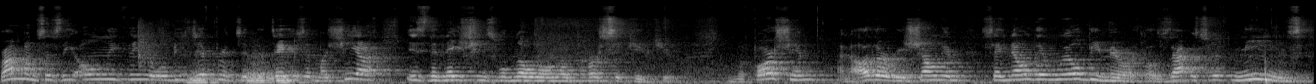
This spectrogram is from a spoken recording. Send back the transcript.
Rambam says the only thing that will be different in the days of Mashiach is the nations will no longer persecute you. Mefarshim and other Rishonim say no, there will be miracles. That was what it means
